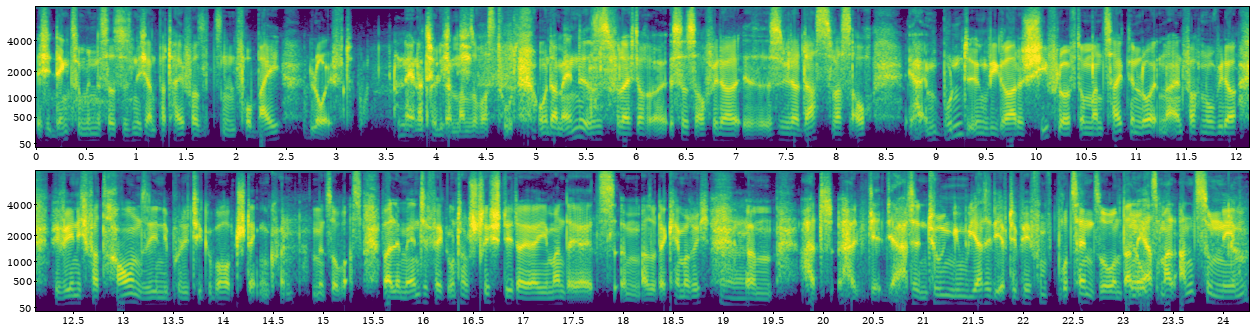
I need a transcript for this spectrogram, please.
ich denke zumindest, dass es nicht an Parteivorsitzenden vorbeiläuft. Nee, natürlich wenn man nicht. sowas tut. Und am Ende ist es vielleicht auch, ist es auch wieder, ist es wieder das, was auch ja, im Bund irgendwie gerade schief läuft und man zeigt den Leuten einfach nur wieder, wie wenig Vertrauen sie in die Politik überhaupt stecken können mit sowas. Weil im Endeffekt unterm Strich steht da ja jemand, der ja jetzt, ähm, also der Kemmerich, Mhm. ähm, hat, halt, der, der hatte in Thüringen irgendwie hatte die FDP 5% so und dann erstmal anzunehmen,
